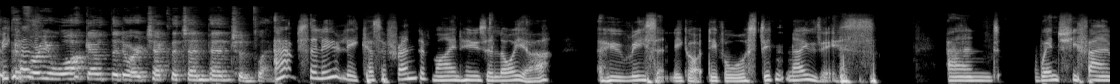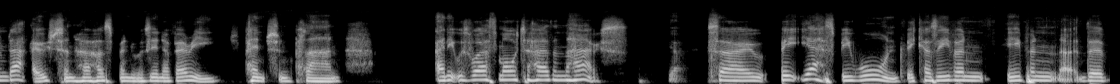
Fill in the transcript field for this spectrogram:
Because, Before you walk out the door, check the 10 pension plan. Absolutely. Because a friend of mine who's a lawyer who recently got divorced didn't know this. And when she found out, and her husband was in a very pension plan, and it was worth more to her than the house. Yeah. So, be, yes, be warned because even even uh, the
